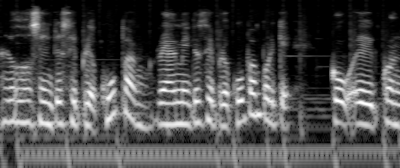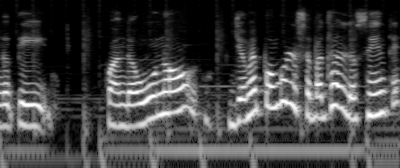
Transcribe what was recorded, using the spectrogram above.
los docentes se preocupan, realmente se preocupan porque eh, cuando te, cuando uno, yo me pongo en los zapatos del docente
